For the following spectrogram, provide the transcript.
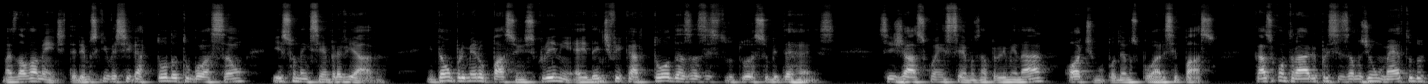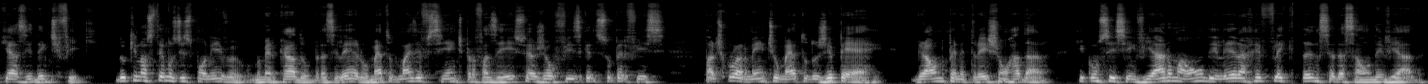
mas novamente, teremos que investigar toda a tubulação isso nem sempre é viável. Então, o primeiro passo em screening é identificar todas as estruturas subterrâneas. Se já as conhecemos na preliminar, ótimo, podemos pular esse passo. Caso contrário, precisamos de um método que as identifique. Do que nós temos disponível no mercado brasileiro, o método mais eficiente para fazer isso é a geofísica de superfície, particularmente o método GPR, Ground Penetration Radar, que consiste em enviar uma onda e ler a reflectância dessa onda enviada.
